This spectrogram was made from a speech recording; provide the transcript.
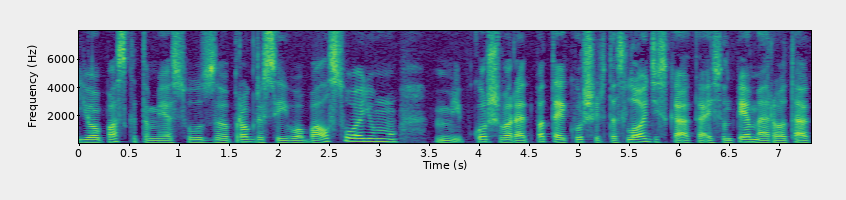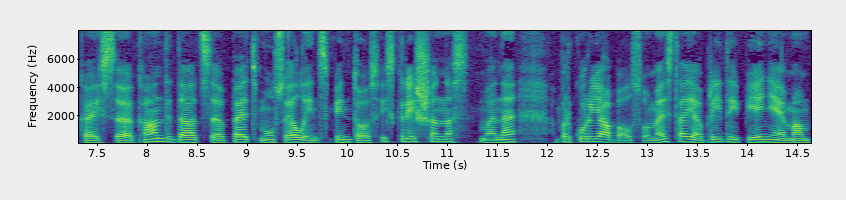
jo paskatāmies uz progresīvo balsojumu. Kurš varētu pateikt, kurš ir tas loģiskākais un piemērotākais kandidāts pēc mūsu Elīnas Pintos izkrīšanas, ne, par kuru jābalso. Mēs tajā brīdī pieņēmām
